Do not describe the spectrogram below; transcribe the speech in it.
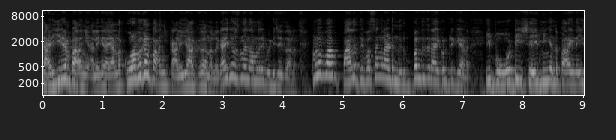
ശരീരം പറഞ്ഞ് അല്ലെങ്കിൽ അയാളുടെ കുറവുകൾ പറഞ്ഞ് കളിയാക്കുക എന്നുള്ളത്. കഴിഞ്ഞ ദിവസം തന്നെ നമ്മളൊരു വീഡിയോ ചെയ്തതാണ്. നമ്മളിപ്പോൾ പല ദിവസങ്ങളായിട്ട് നിർബന്ധിതരായിക്കൊണ്ടിരിക്കുകയാണ്. ഈ ബോഡി ഷെയ്മിങ് എന്ന് പറയുന്ന ഈ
